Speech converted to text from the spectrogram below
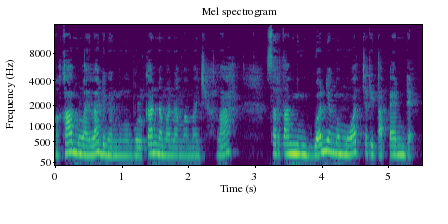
Maka mulailah dengan mengumpulkan nama-nama majalah serta mingguan yang memuat cerita pendek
